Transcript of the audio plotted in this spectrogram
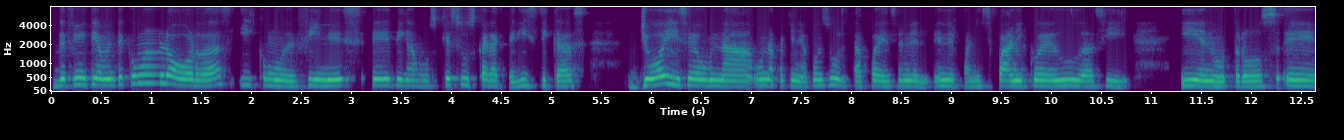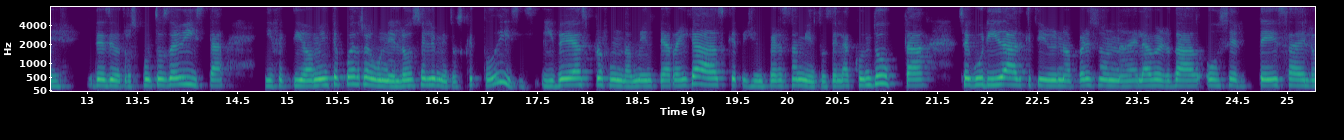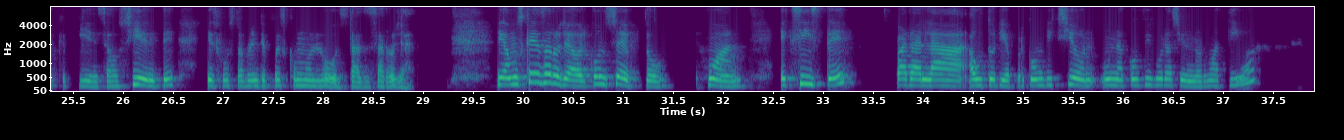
Definitivamente, ¿cómo lo abordas y cómo defines, eh, digamos, que sus características yo hice una, una pequeña consulta pues en el, en el pan hispánico de dudas y, y en otros, eh, desde otros puntos de vista y efectivamente pues reúne los elementos que tú dices, ideas profundamente arraigadas que rigen pensamientos de la conducta, seguridad que tiene una persona de la verdad o certeza de lo que piensa o siente, es justamente pues como lo estás desarrollando. Digamos que desarrollado el concepto, Juan, existe para la autoría por convicción una configuración normativa?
